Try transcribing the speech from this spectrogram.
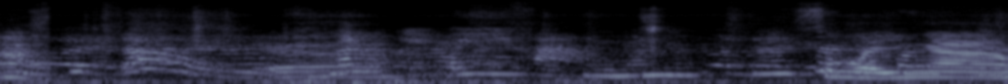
อะเออสวยงาม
